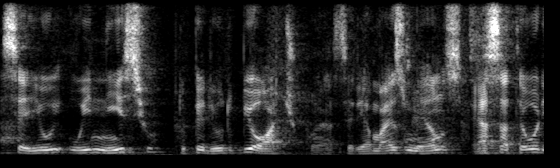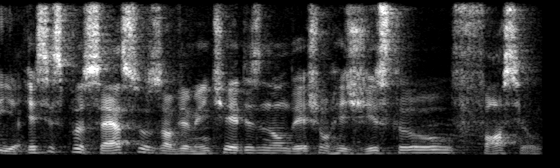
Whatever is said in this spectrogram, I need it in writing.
seria o início do período biótico. Né? Seria mais ou menos essa teoria. Esses processos, obviamente, eles não deixam registro fóssil.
